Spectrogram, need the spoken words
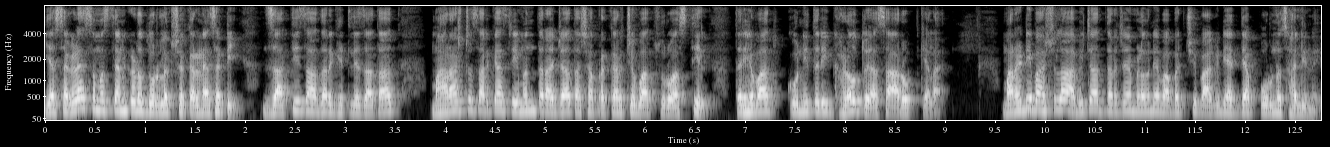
या सगळ्या समस्यांकडे दुर्लक्ष करण्यासाठी जातीचा आधार घेतले जातात. महाराष्ट्रासारख्या श्रीमंत राज्यात अशा प्रकारचे वाद सुरू असतील तर हे वाद कोणीतरी घडवतोय असा आरोप केलाय. मराठी भाषेला अभिजात दर्जा मिळवण्याबाबतची मागणी अद्याप पूर्ण झाली नाही.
